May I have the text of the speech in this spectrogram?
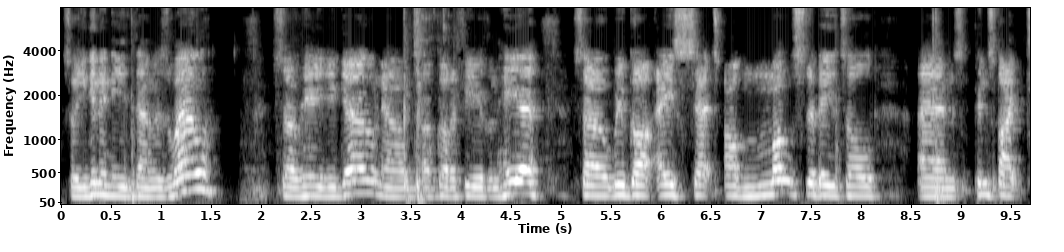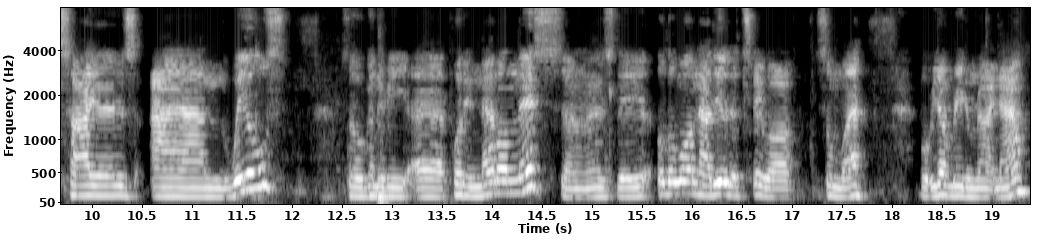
So you're going to need them as well. So here you go. Now I've got a few of them here. So we've got a set of Monster Beetle um, pinspike tyres and wheels. So we're going to be uh, putting them on this. And there's the other one. Now the other two are somewhere, but we don't read them right now.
